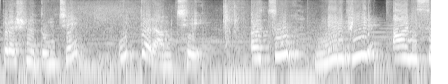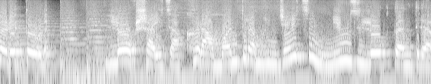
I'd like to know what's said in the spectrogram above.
प्रश्न तुमचे उत्तर आमचे. अचूक निर्भीड आणि सडेतोड. लोकशाहीचा खरा मंत्र म्हणजेच न्यूज लोकतंत्र.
